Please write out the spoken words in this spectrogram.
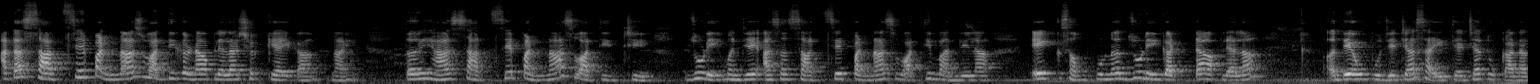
आता सातशे पन्नास वाती करणं आपल्याला शक्य आहे का? नाही. तर ह्या सातशे पन्नास वातीची जुडी म्हणजे असं सातशे पन्नास वाती बांधलेला एक संपूर्ण जुडी गट्टा आपल्याला देवपूजेच्या साहित्याच्या दुकानात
